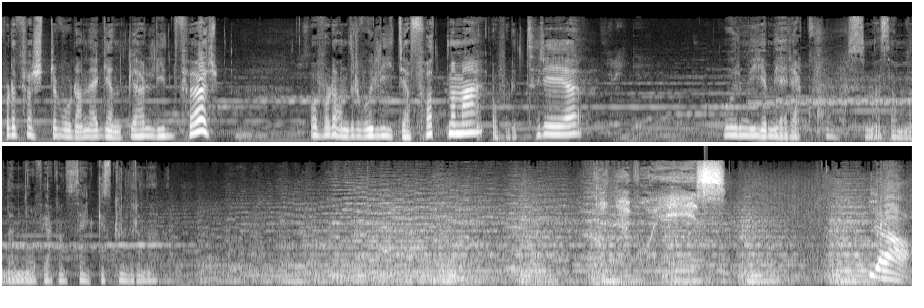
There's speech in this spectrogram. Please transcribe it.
For det første hvordan jeg egentlig har lidd før. Og for det andre hvor lite jeg har fått med meg. Og for det tredje hvor mye mer jeg koser meg sammen med dem nå, for jeg kan senke skuldrene. 谢啊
